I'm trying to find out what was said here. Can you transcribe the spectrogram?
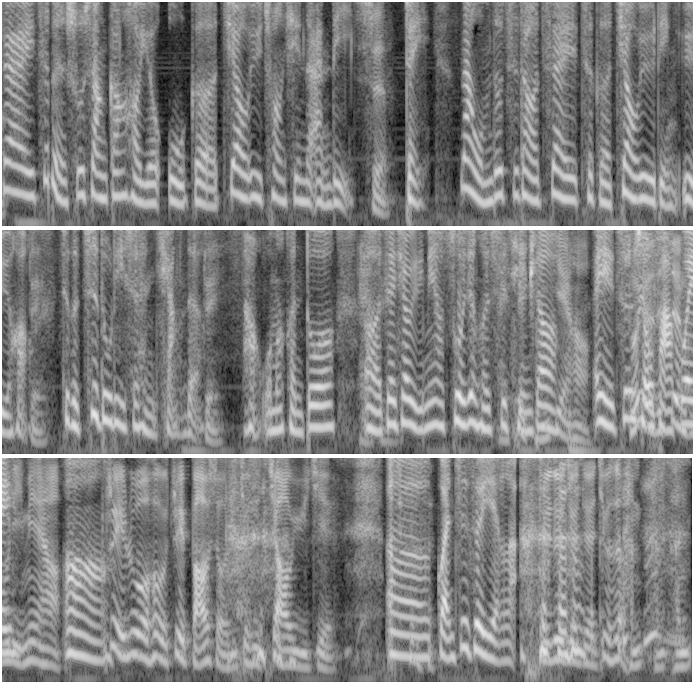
在这本书上刚好有五个教育创新的案例。是对。那我们都知道，在这个教育领域，哈，这个制度力是很强的。对。好，我们很多呃，在教育里面要做任何事情都哎遵守法规。里面哈，嗯，最落后、最保守的就是教育界。呃，管制最严了。对对对对，就是很很很。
